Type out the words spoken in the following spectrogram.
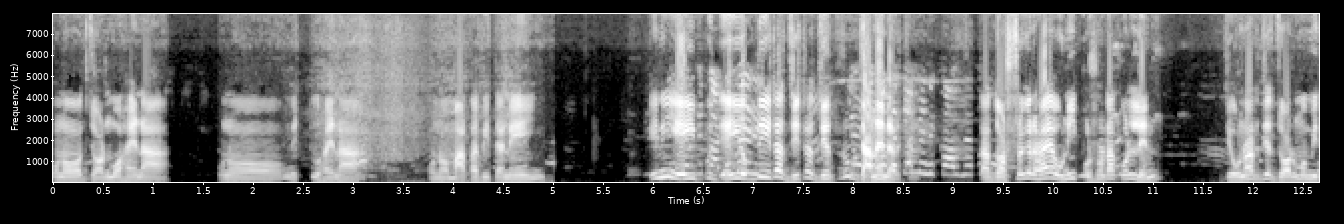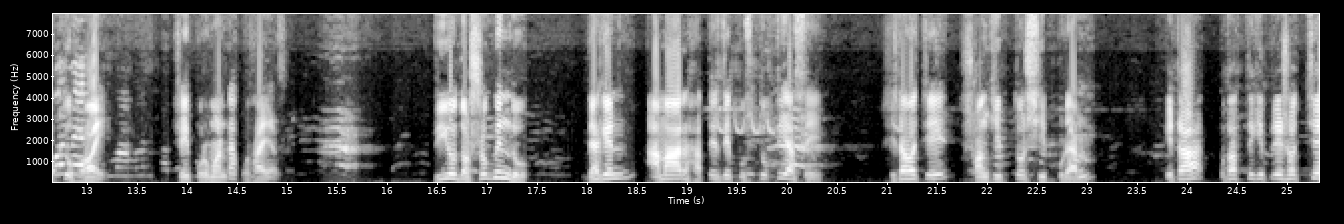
কোনো জন্ম হয় না, কোনো মৃত্যু হয় না, কোনো মাতা পিতা নেই ইনি এই এই অবধি এটা যেটা যেটুকু জানেন আর কি। তা দর্শকের হয় উনি প্রশ্নটা করলেন যে ওনার যে জন্ম মৃত্যু হয় সেই প্রমাণটা কোথায় আছে? প্রিয় দর্শকবৃন্দ দেখেন আমার হাতে যে পুস্তকটি আছে সেটা হচ্ছে সংক্ষিপ্ত শিব পুরাণ। এটা কোথার থেকে প্রেস হচ্ছে?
